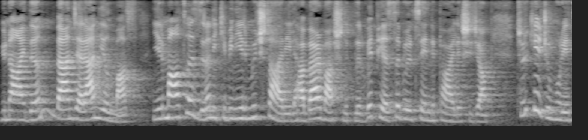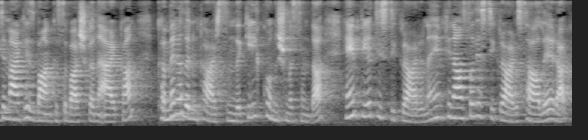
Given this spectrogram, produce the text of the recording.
Günaydın, ben Ceren Yılmaz. 26 Haziran 2023 tarihli haber başlıkları ve piyasa bültenini paylaşacağım. Türkiye Cumhuriyeti Merkez Bankası Başkanı Erkan, kameraların karşısındaki ilk konuşmasında hem fiyat istikrarını hem finansal istikrarı sağlayarak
